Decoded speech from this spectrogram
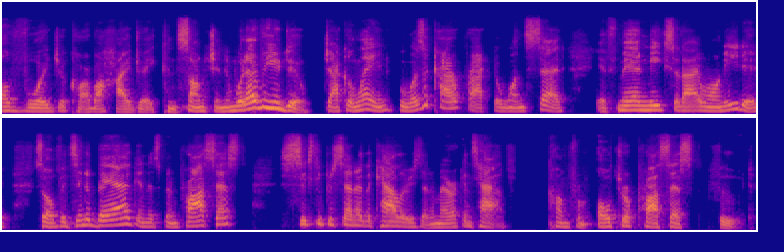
avoid your carbohydrate consumption. And whatever you do, Jack LaLanne, who was a chiropractor, once said, if man makes it, I won't eat it. So if it's in a bag and it's been processed, 60% of the calories that Americans have come from ultra processed food.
